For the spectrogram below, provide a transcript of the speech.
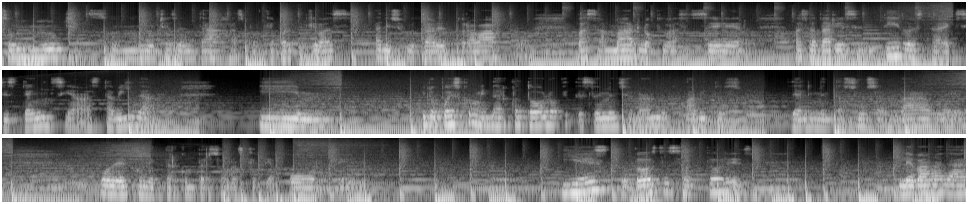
son muchas, son muchas ventajas, porque aparte que vas a disfrutar de tu trabajo, vas a amar lo que vas a hacer, vas a darle sentido a esta existencia, a esta vida. Y, y lo puedes combinar con todo lo que te estoy mencionando, con hábitos de alimentación saludable, poder conectar con personas que te aporten. Y esto, todos estos factores, le van a dar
